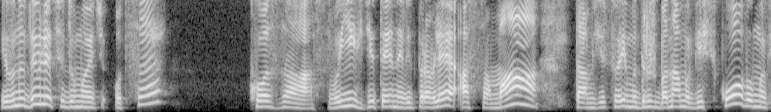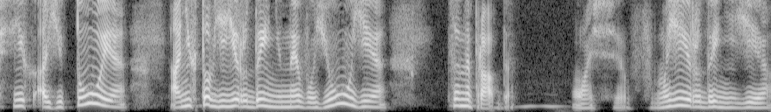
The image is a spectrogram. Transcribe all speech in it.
І вони дивляться і думають: оце коза своїх дітей не відправляє, а сама там зі своїми дружбанами військовими всіх агітує, а ніхто в її родині не воює. Це неправда. Ось в моїй родині є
